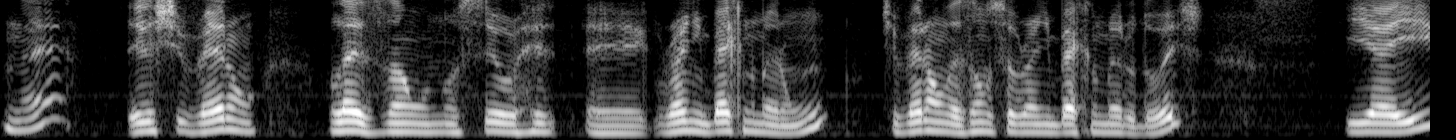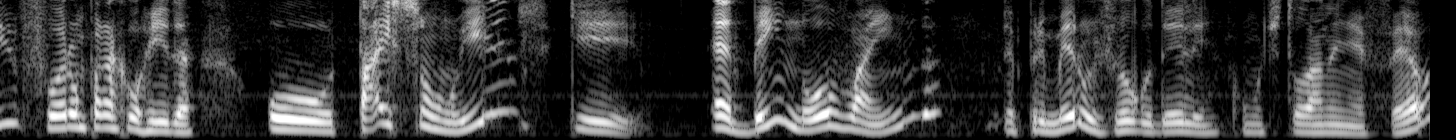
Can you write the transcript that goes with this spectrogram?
né? Eles tiveram lesão no seu é, running back número 1, um, tiveram lesão no seu running back número 2, e aí foram para a corrida o Tyson Williams, que é bem novo ainda, é o primeiro jogo dele como titular na NFL,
